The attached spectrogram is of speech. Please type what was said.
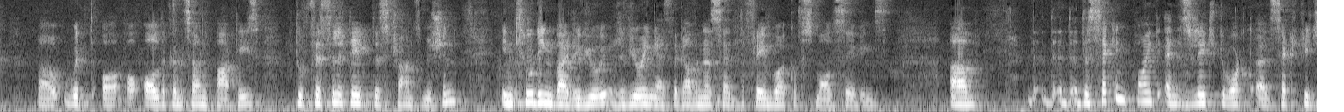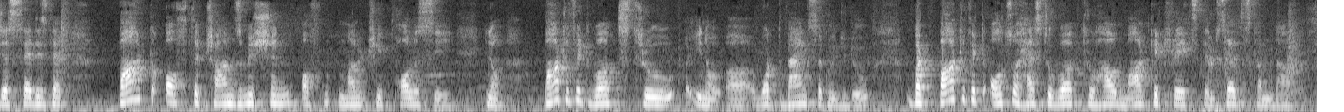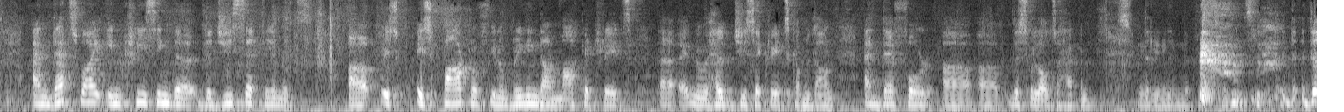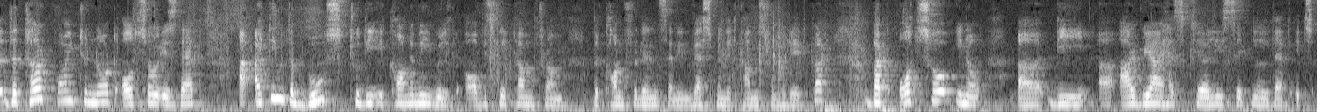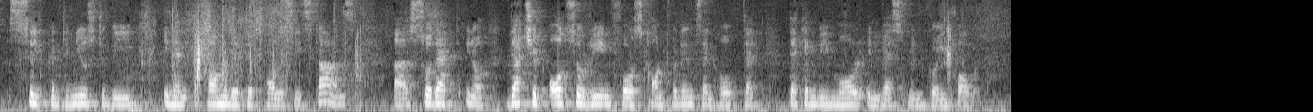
with all, all the concerned parties to facilitate this transmission, including by review, reviewing, as the governor said, the framework of small savings. Um, the, the, second point, and it's related to what uh, the secretary just said, is that part of the transmission of monetary policy, you know, part of it works through, you know, uh, what the banks are going to do, but part of it also has to work through how market rates themselves come down, and that's why increasing the the GSEC limits uh, is is part of you know bringing down market rates. Uh, you know, help GSEC rates come down, and therefore uh, uh, this will also happen. The. The, the, the third point to note also is that I, I think the boost to the economy will obviously come from the confidence and investment that comes from the rate cut, but also, you know, uh, the uh, RBI has clearly signaled that it still continues to be in an accommodative policy stance, uh, so that you know that should also reinforce confidence and hope that there can be more investment going forward.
